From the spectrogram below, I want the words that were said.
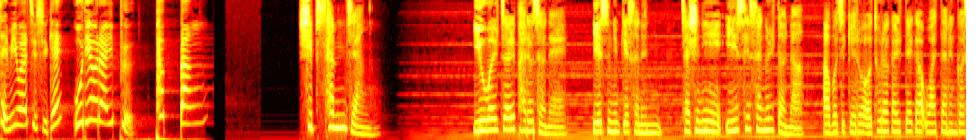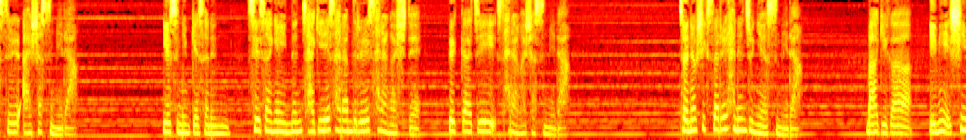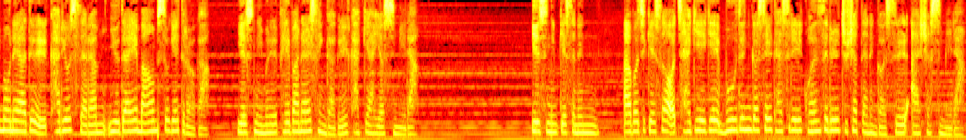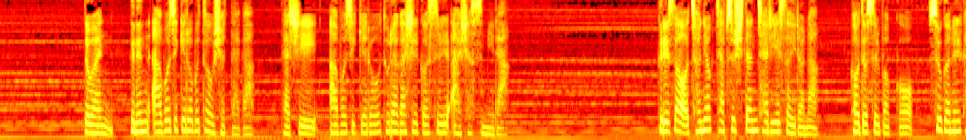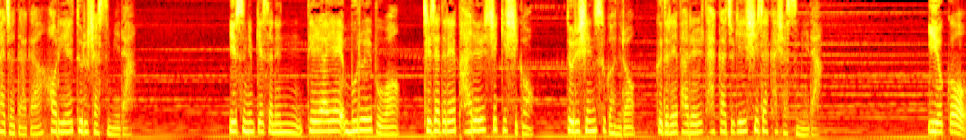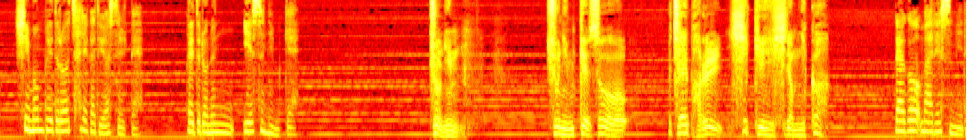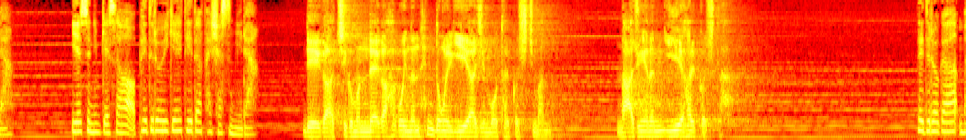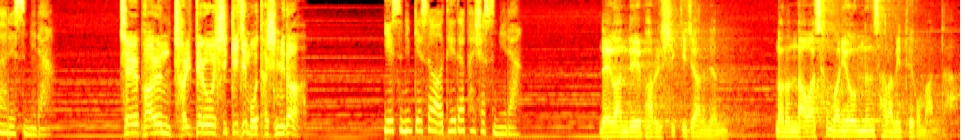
재미와 지식의 오디오 라이프 팟빵 13장 유월절 바로 전에 예수님께서는 자신이 이 세상을 떠나 아버지께로 돌아갈 때가 왔다는 것을 아셨습니다. 예수님께서는 세상에 있는 자기의 사람들을 사랑하시되 끝까지 사랑하셨습니다. 저녁 식사를 하는 중이었습니다. 마귀가 이미 시몬의 아들 가룟 사람 유다의 마음속에 들어가 예수님을 배반할 생각을 갖게 하였습니다. 예수님께서는 아버지께서 자기에게 모든 것을 다스릴 권세를 주셨다는 것을 아셨습니다. 또한 그는 아버지께로부터 오셨다가 다시 아버지께로 돌아가실 것을 아셨습니다. 그래서 저녁 잡수시던 자리에서 일어나 겉옷을 벗고 수건을 가져다가 허리에 두르셨습니다. 예수님께서는 대야에 물을 부어 제자들의 발을 씻기시고 두르신 수건으로 그들의 발을 닦아주기 시작하셨습니다. 이윽고 시몬 베드로 차례가 되었을 때 베드로는 예수님께 주님, 주님께서 제 발을 씻기시렵니까? 라고 말했습니다. 예수님께서 베드로에게 대답하셨습니다. 네가 지금은 내가 하고 있는 행동을 이해하지 못할 것이지만 나중에는 이해할 것이다. 베드로가 말했습니다. 제 발은 절대로 씻기지 못하십니다. 예수님께서 대답하셨습니다. 내가 네 발을 씻기지 않으면 너는 나와 상관이 없는 사람이 되고 만다.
